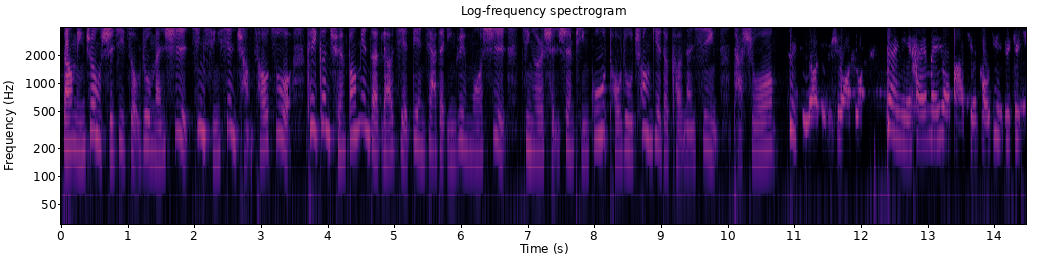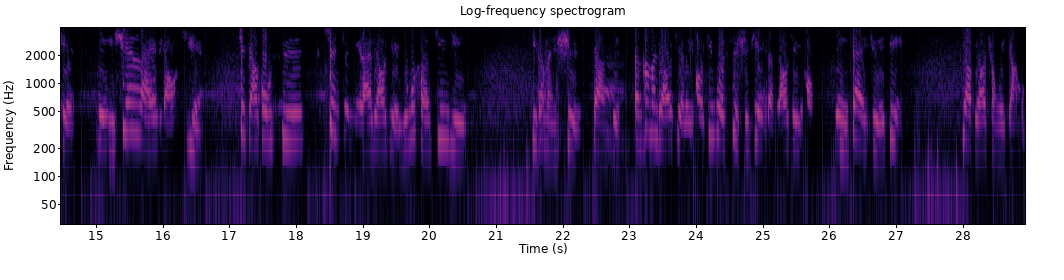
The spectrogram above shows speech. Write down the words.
当民众实际走入门市进行现场操作，可以更全方面的了解店家的营运模式，进而审慎评估投入创业的可能性。他说：“最主要就是希望说，在你还没有把钱投进去之前，你先来了解这家公司，甚至你来了解如何经营。”一个门市这样子，等他们了解了以后，经过四十天的了解以后，你再决定要不要成为加盟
